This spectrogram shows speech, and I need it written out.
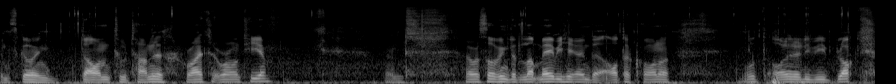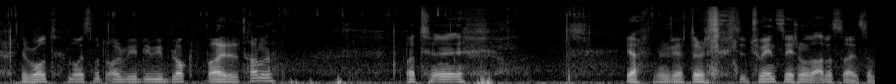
And it's going down to tunnel right around here. And I was hoping that maybe here in the outer corner would already be blocked. The road noise would already be blocked by the tunnel. But uh, yeah then we have the, the train station on the other side so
